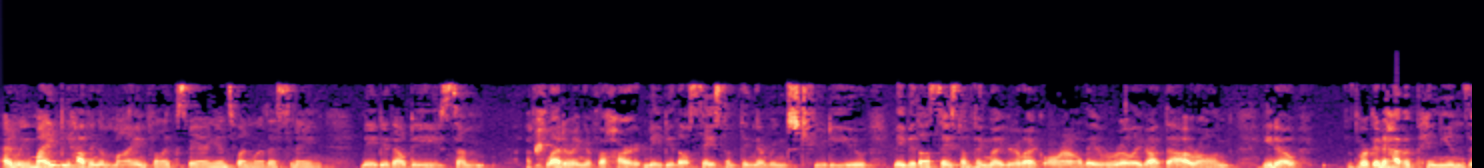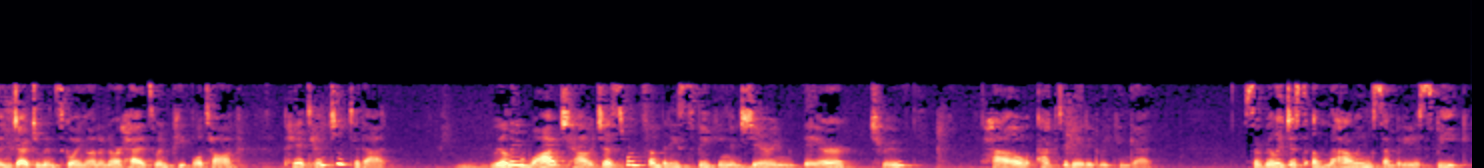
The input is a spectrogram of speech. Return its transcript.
And we might be having a mindful experience when we're listening. Maybe there'll be some a fluttering of the heart. Maybe they'll say something that rings true to you. Maybe they'll say something that you're like, wow, they really got that wrong. You know, we're going to have opinions and judgments going on in our heads when people talk. Pay attention to that. Really watch how just when somebody's speaking and sharing their truth, how activated we can get. So really just allowing somebody to speak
